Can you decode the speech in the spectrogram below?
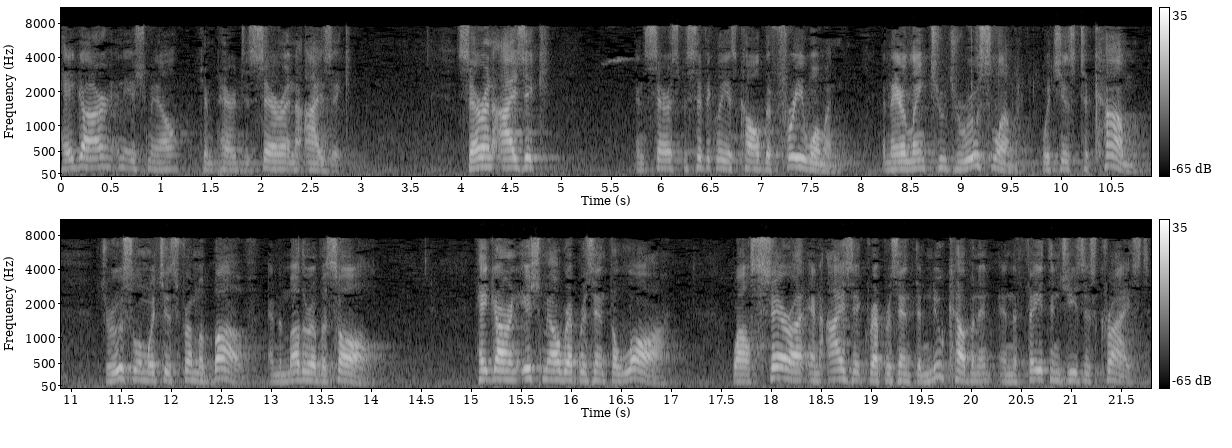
Hagar and Ishmael compared to Sarah and Isaac. Sarah and Isaac, and Sarah specifically, is called the free woman, and they are linked to Jerusalem, which is to come, Jerusalem, which is from above, and the mother of us all. Hagar and Ishmael represent the law, while Sarah and Isaac represent the new covenant and the faith in Jesus Christ.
